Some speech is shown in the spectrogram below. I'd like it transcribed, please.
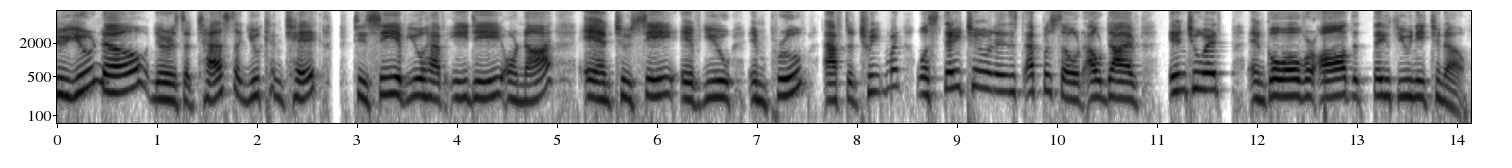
Do you know there is a test that you can take to see if you have ED or not and to see if you improve after treatment? Well, stay tuned in this episode. I'll dive into it and go over all the things you need to know.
